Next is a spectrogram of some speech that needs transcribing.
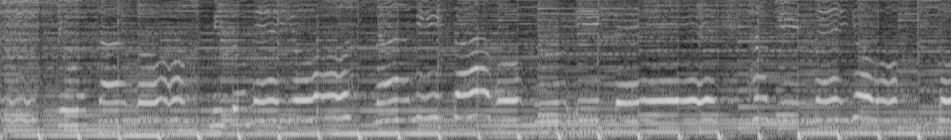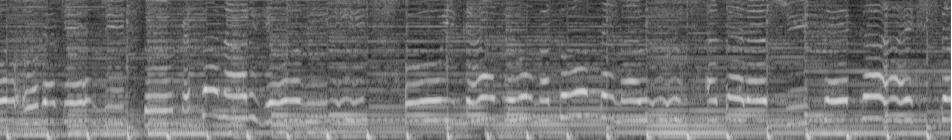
に弱さ認めよう涙を拭いて始めよう。理想が現実と重なるように追い風をまとって舞う新しい世界誰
